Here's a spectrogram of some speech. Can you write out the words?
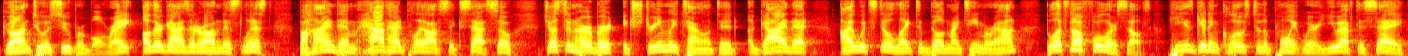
gone to a Super Bowl, right? Other guys that are on this list behind him have had playoff success. So, Justin Herbert, extremely talented, a guy that I would still like to build my team around, but let's not fool ourselves. He is getting close to the point where you have to say,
